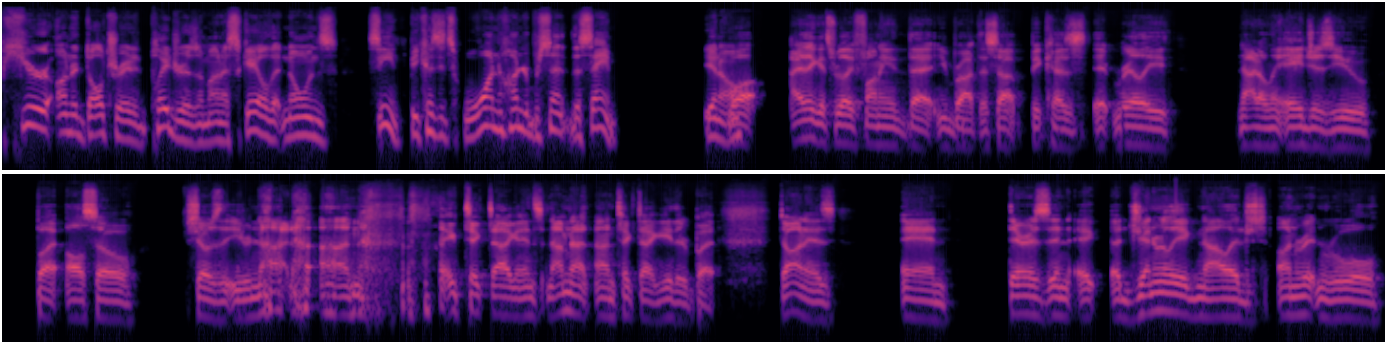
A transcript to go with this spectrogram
pure unadulterated plagiarism on a scale that no one's seen because it's 100% the same. You know? Well, I think it's really funny that you brought this up because it really not only ages you, but also shows that you're not on like TikTok and Insta- I'm not on TikTok either, but Dawn is, and there is an, a, a generally acknowledged unwritten rule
